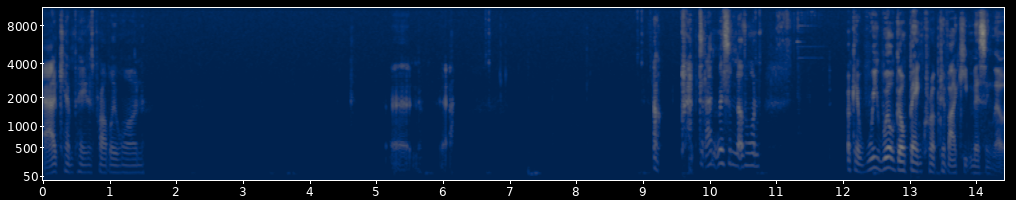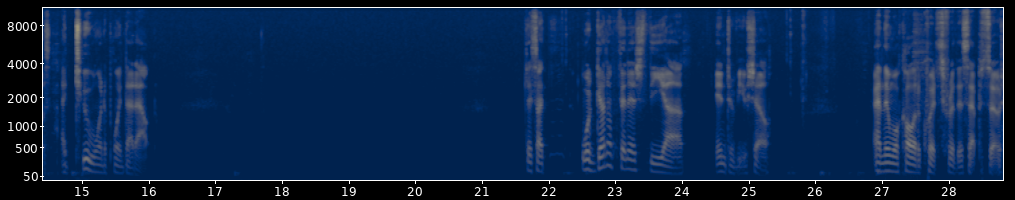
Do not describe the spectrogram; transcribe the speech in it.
ad campaign is probably one. And yeah. Oh crap, did I miss another one? Okay, we will go bankrupt if I keep missing those. I do want to point that out. Okay, so I, we're gonna finish the uh, interview show. And then we'll call it a quits for this episode.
